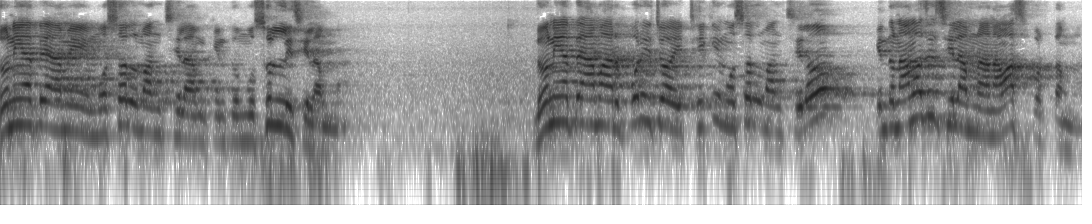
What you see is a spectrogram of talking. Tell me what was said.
দুনিয়াতে আমি মুসলমান ছিলাম কিন্তু মুসল্লি ছিলাম না। দুনিয়াতে আমার পরিচয় ঠিকই মুসলমান ছিল, কিন্তু নামাজি ছিলাম না, নামাজ পড়তাম না।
